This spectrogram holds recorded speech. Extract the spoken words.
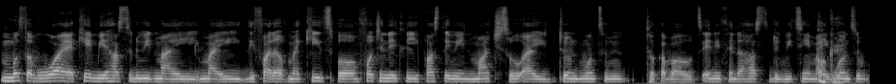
most of why I came here has to do with my my the father of my kids, but unfortunately he passed away in March, so I don't want to talk about anything that has to do with him. Okay. I want to,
